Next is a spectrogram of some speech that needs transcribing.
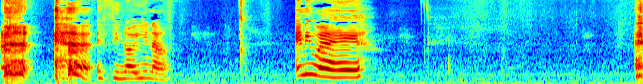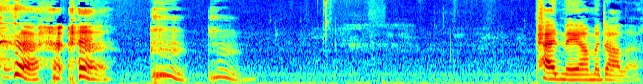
if you know, you know. Anyway. Padme Amidala,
